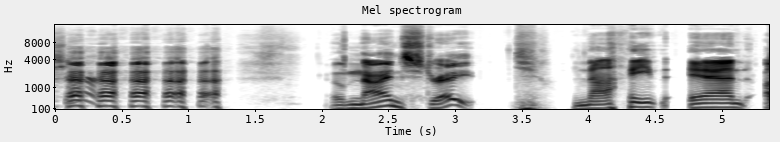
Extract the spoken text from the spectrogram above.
Sure. Nine straight. Nine and uh,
